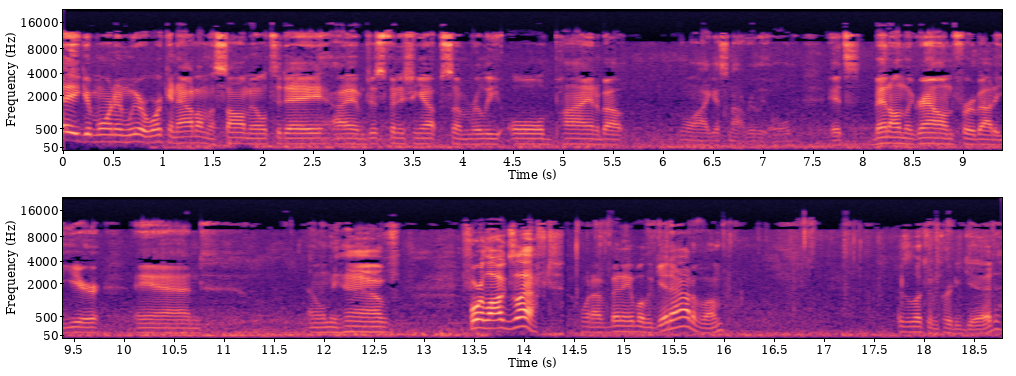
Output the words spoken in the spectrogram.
Hey, good morning. We are working out on the sawmill today. I am just finishing up some really old pine about, well, I guess not really old. It's been on the ground for about a year and I only have four logs left. What I've been able to get out of them is looking pretty good.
